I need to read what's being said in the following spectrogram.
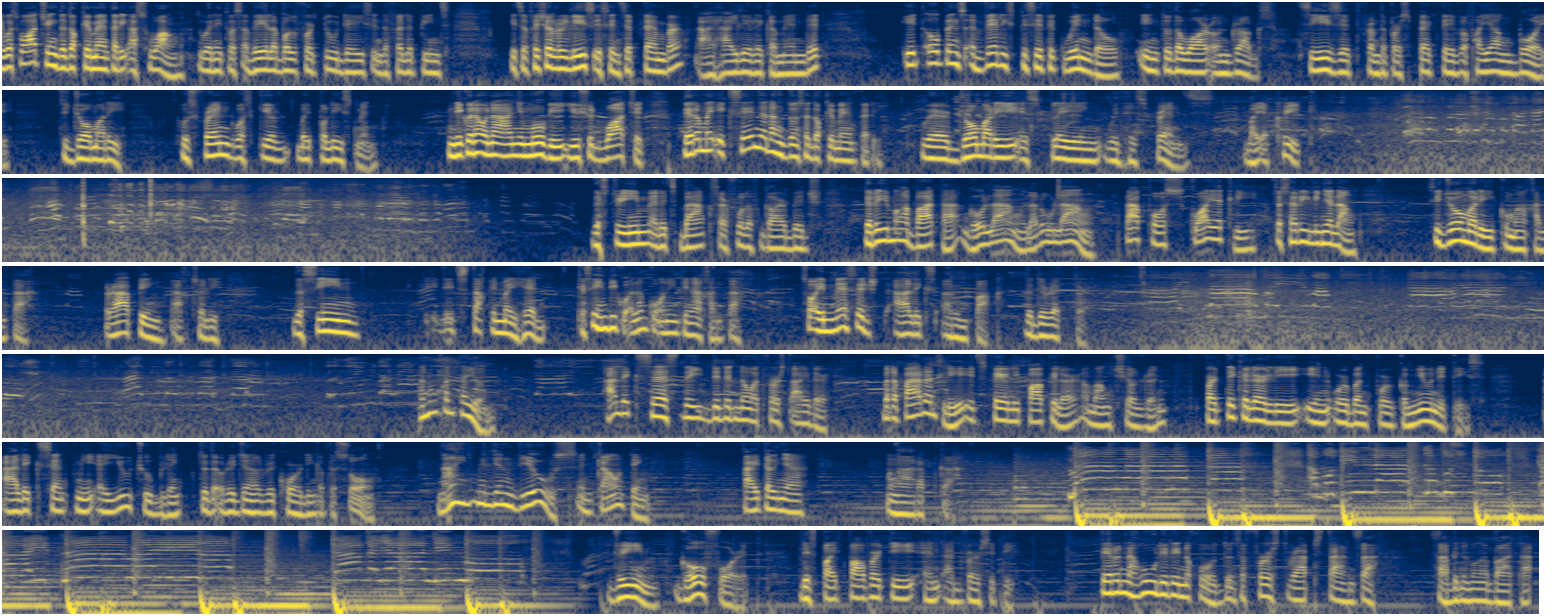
I was watching the documentary Aswang when it was available for two days in the Philippines. Its official release is in September. I highly recommend it. It opens a very specific window into the war on drugs, sees it from the perspective of a young boy, si Jo Marie, whose friend was killed by policemen. Hindi ko na unahan yung movie, you should watch it. Pero may eksena lang doon sa documentary where Jo Marie is playing with his friends by a creek. The stream and its banks are full of garbage. Pero yung mga bata, go lang, laro lang. Tapos, quietly, sa sarili niya lang, si Jo Marie kumakanta. Rapping, actually. The scene, it, stuck in my head. Kasi hindi ko alam kung ano yung kinakanta. So I messaged Alex Arumpak, the director. Anong kanta yun? Alex says they didn't know at first either, but apparently it's fairly popular among children, particularly in urban poor communities. Alex sent me a YouTube link to the original recording of the song. 9 million views and counting. Title niya, Mangarap Ka. Dream, go for it, despite poverty and adversity. Pero nahuli rin ako dun sa first rap stanza, sabi ng mga bata.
